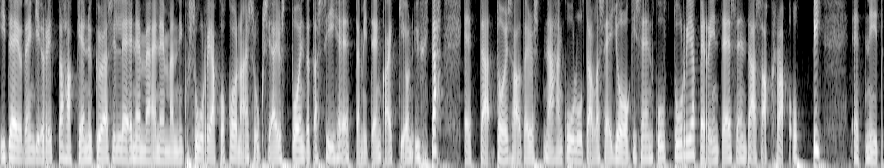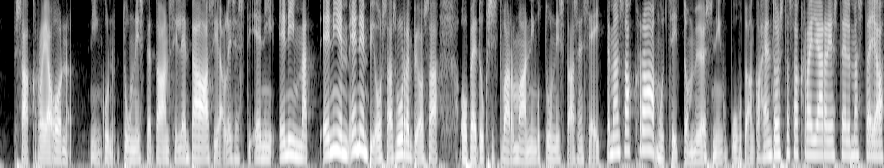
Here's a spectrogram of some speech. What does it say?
itse jotenkin yrittää hakea nykyään sille enemmän enemmän niin suuria kokonaisuuksia just pointata siihen, että miten kaikki on yhtä. Että toisaalta just näähän kuuluu tällaiseen joogiseen kulttuuriin ja perinteeseen tämä sakra-oppi, että niitä sakroja on niin kuin tunnistetaan silleen pääasiallisesti. Eni, enimmät, enim, enempi osa, suurempi osa opetuksista varmaan niin kuin tunnistaa sen seitsemän sakraa, mutta sitten on myös, niin kuin puhutaan 12 sakran järjestelmästä ja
